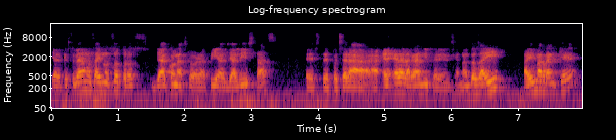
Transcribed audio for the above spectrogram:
Y al que estuviéramos ahí nosotros, ya con las coreografías ya listas, este, pues era, era la gran diferencia, ¿no? Entonces ahí, ahí me arranqué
